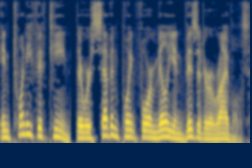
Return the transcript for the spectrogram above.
In 2015, there were 7.4 million visitor arrivals.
